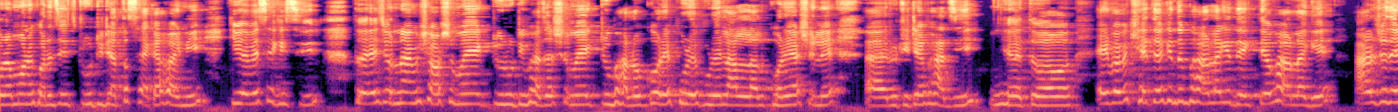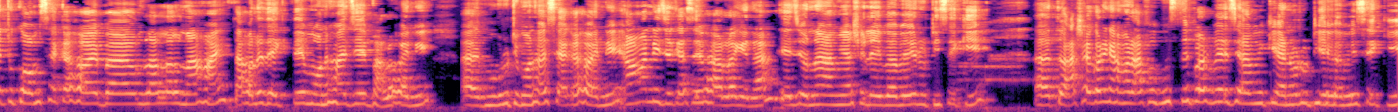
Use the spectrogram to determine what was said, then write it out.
ওরা মনে করে যে রুটিটা তো সেকা হয়নি, কীভাবে সেকেছি তো এই জন্য আমি সবসময় একটু রুটি ভাজার সময় একটু ভালো করে পুড়ে পুড়ে লাল লাল করে আসলে রুটিটা ভাজি। তো এইভাবে খেতেও কিন্তু ভালো লাগে, দেখতেও ভালো লাগে। আর যদি একটু কম সেকা হয় বা লাল লাল না হয়, তাহলে দেখতে মনে হয় যে ভালো হয়নি। রুটি মনে হয় শেখা হয়নি। আমার নিজের কাছে ভালো লাগে না এই জন্য আমি আসলে এইভাবে রুটি আহ, তো আশা করি আমার আপু বুঝতে পারবে যে আমি কেন রুটি এভাবে সেকি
